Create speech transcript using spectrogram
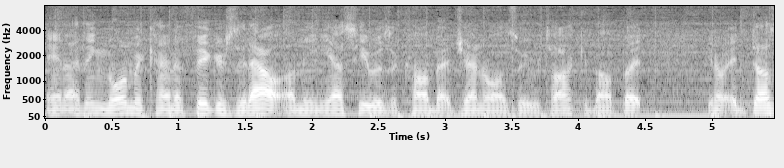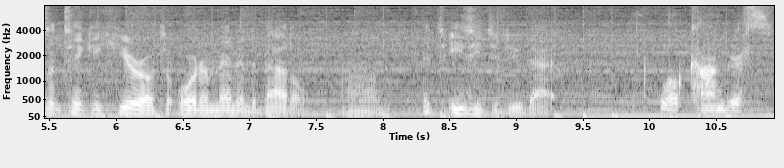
And I think Norman kind of figures it out. I mean, yes, he was a combat general, as we were talking about, but you know, it doesn't take a hero to order men into battle. Um, it's easy to do that. Well, Congress,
